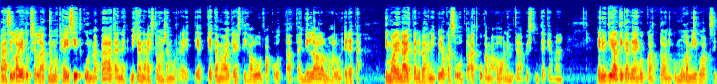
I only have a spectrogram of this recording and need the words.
Vähän sillä ajatuksella, että no mut hei sit kun mä päätän, että mikä näistä on se mun reitti, että ketä mä oikeasti haluan vakuuttaa tai millä alalla mä haluan edetä, niin mä oon jo näyttänyt vähän niin kuin joka suuntaan, että kuka mä oon ja mitä mä pystyn tekemään. Ja nyt jälkikäteen, kun katsoo niin kuin muutamia vuosia,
